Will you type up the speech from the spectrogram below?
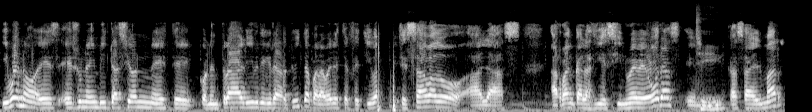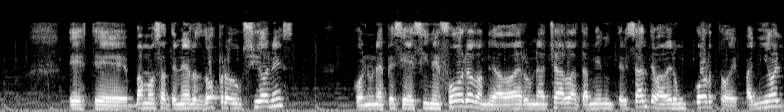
y bueno, es, una invitación este, con entrada libre y gratuita para ver este festival. Este sábado a las arranca a las 19 horas en Casa del Mar. Este, vamos a tener dos producciones con una especie de cineforo donde va a haber una charla también interesante, va a haber un corto español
